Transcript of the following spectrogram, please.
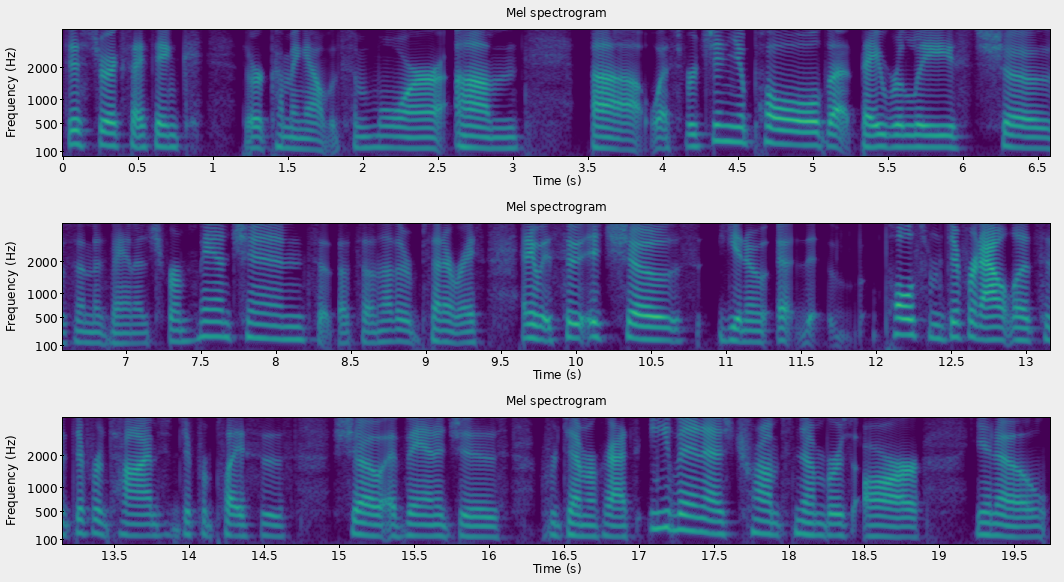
districts. I think they're coming out with some more. Um, uh, West Virginia poll that they released shows an advantage for Manchin, So that's another Senate race. Anyway, so it shows, you know, uh, polls from different outlets at different times in different places show advantages for Democrats, even as Trump's numbers are, you know,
